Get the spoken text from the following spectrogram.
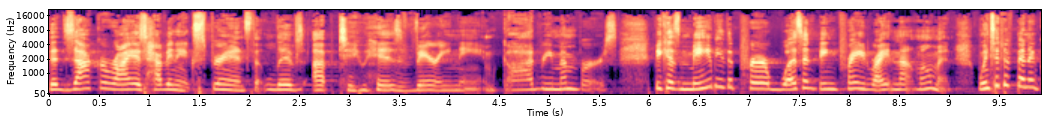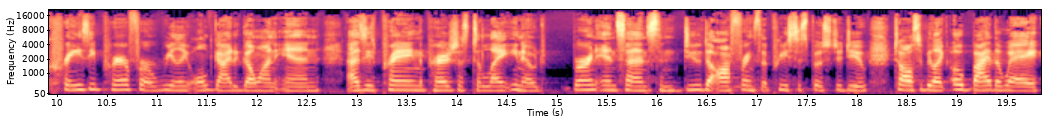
That Zechariah is having an experience that lives up to his very name. God remembers. Because maybe the prayer wasn't being prayed right in that moment. Wouldn't it have been a crazy prayer for a really old guy to go on in as he's praying the prayers just to light, you know, burn incense and do the offerings the priest is supposed to do, to also be like, oh, by the way,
